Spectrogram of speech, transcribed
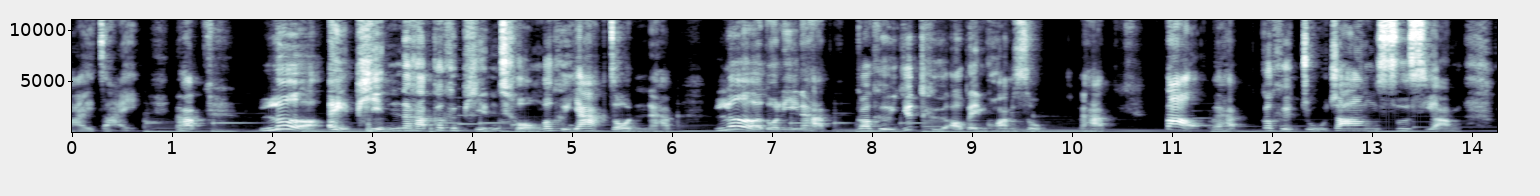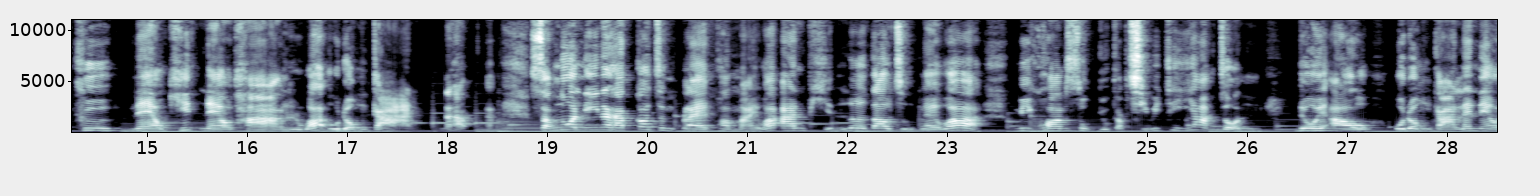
บายใจนะครับเล่อเอ้ยผินนะครับ ก็คือผินโฉงก็คือยากจนนะครับ เล่อตัวนี้นะครับ ก็คือยึดถือเอาเป็นความสุขนะครับเต้านะครับก็คือจู่จ้างซื่อเสียง คือแนวคิดแนวทางหรือว่าอุดมการนะครับสำนวนนี้นะครับก็จึงแปลความหมายว่าอันเพียนเลอเต้าจึงแปลว่า มีความสุขอยู่กับชีวิตที่ยากจน โดยเอาอุดมการณ์และแนว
